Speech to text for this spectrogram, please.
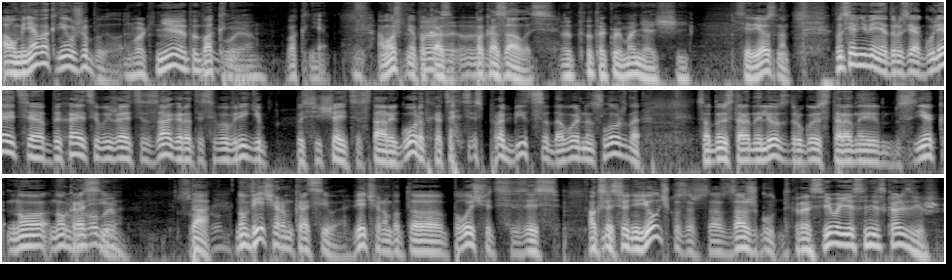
А у меня в окне уже было. В окне это В окне. другое. В окне. А может, мне Это, показ- э, показалось. Это такой манящий. Серьезно? Но, тем не менее, друзья, гуляйте, отдыхайте, выезжайте за город. Если вы в Риге посещаете старый город, хотя здесь пробиться довольно сложно. С одной стороны лед, с другой стороны снег, но, но Сугробы. красиво. Да, но вечером красиво. Вечером вот э, площадь здесь... А, кстати, сегодня елочку заж- за- зажгут. Красиво, если не скользишь.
